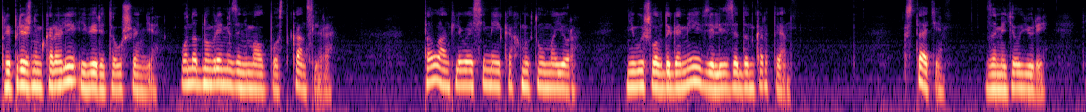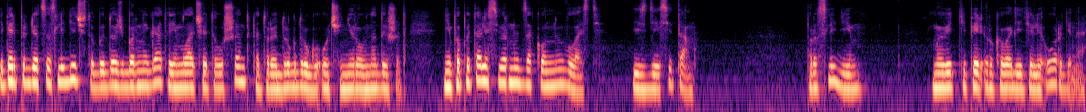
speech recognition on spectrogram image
При прежнем короле и Вере Таушенде он одно время занимал пост канцлера. «Талантливая семейка», — хмыкнул майор. «Не вышло в Дагомее, взялись за Донкартен». «Кстати», — заметил Юрий, — «теперь придется следить, чтобы дочь Барнегата и младший Таушент, которые друг другу очень неровно дышат, не попытались вернуть законную власть. И здесь, и там». «Проследим. Мы ведь теперь руководители Ордена».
